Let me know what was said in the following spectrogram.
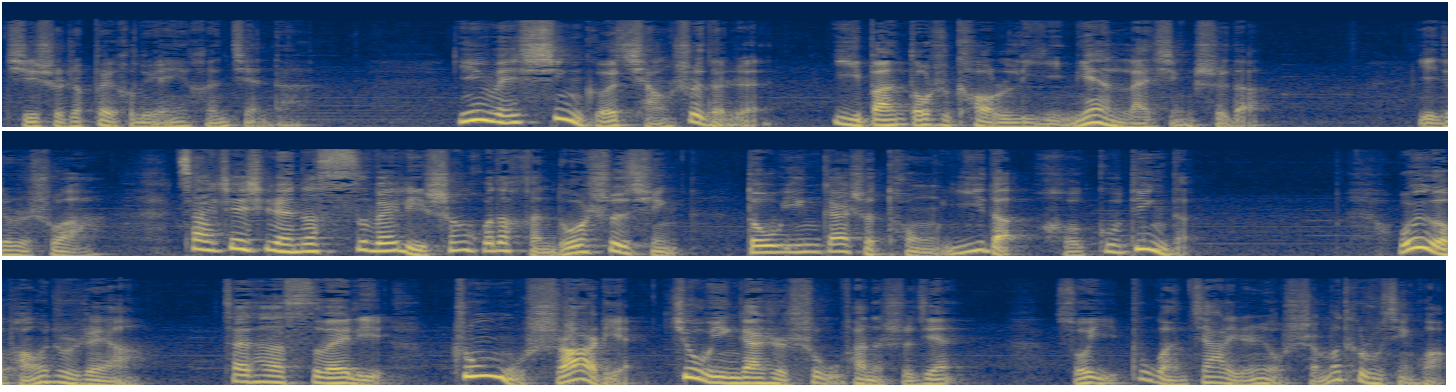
其实这背后的原因很简单，因为性格强势的人一般都是靠理念来行事的。也就是说啊，在这些人的思维里，生活的很多事情都应该是统一的和固定的。我有个朋友就是这样，在他的思维里，中午十二点就应该是吃午饭的时间，所以不管家里人有什么特殊情况，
